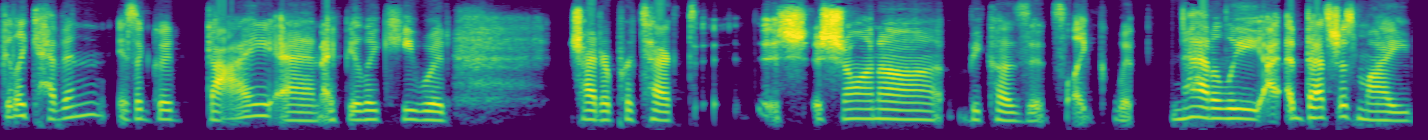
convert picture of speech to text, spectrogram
feel like Kevin is a good guy and I feel like he would try to protect uh, Sh- Shauna because it's like with Natalie. I, that's just my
